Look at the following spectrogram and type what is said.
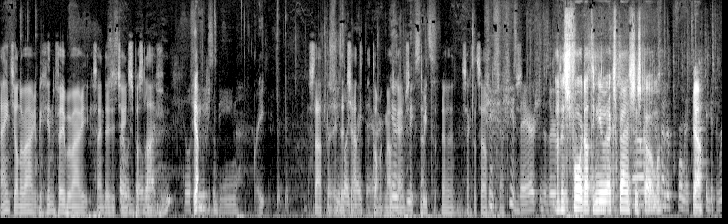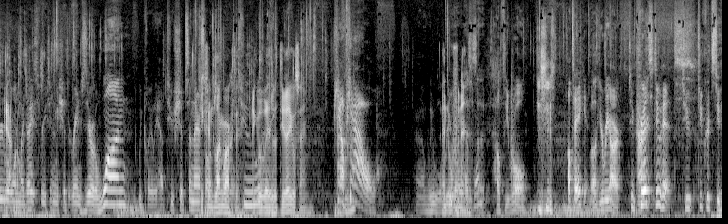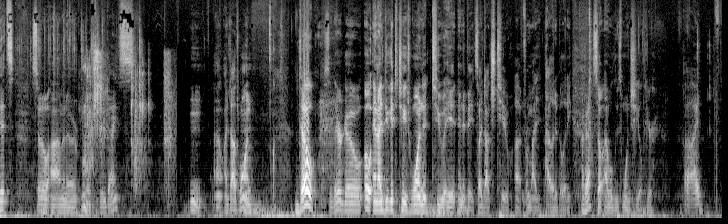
eind januari, begin februari zijn deze changes pas live. Ja. Great. Staat uh, in de chat. Atomic Mouse Games tweet uh, zegt dat zelf in de chat. Dat is voordat die nieuwe expansions komen. Ja. Ik vind lang wachten. Ik wil weten wat die regels zijn. Piauw, piauw. Uh, en oefenen. Healthy roll. I'll take it. Well, here we are. Two crits, two hits. Two, two crits, two hits. So I'm gonna roll three dice. Hmm. Oh, I dodged one. Dope. So there go. Oh, and I do get to change one to a, an evade. So I dodged two uh, from my pilot ability. Okay. So I will lose one shield here. Uh, I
